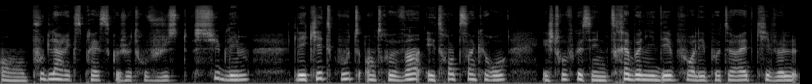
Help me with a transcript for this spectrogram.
en Poudlard Express que je trouve juste sublime. Les kits coûtent entre 20 et 35 euros et je trouve que c'est une très bonne idée pour les potterettes qui veulent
